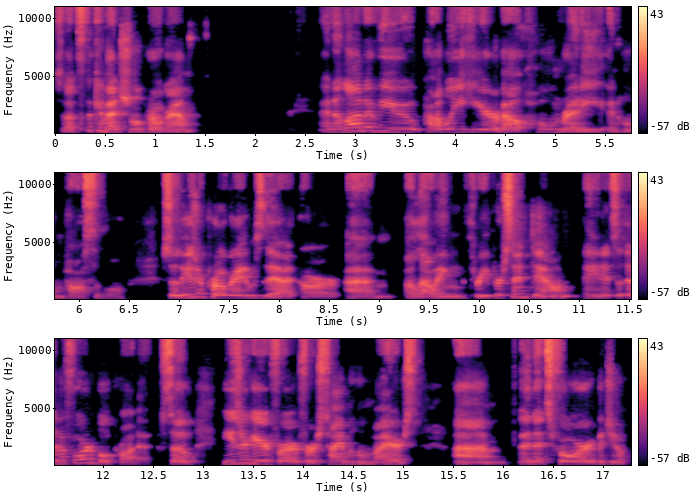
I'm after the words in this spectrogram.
So that's the conventional program. And a lot of you probably hear about Home Ready and Home Possible. So these are programs that are um, allowing 3% down and it's an affordable product. So these are here for our first time home buyers. Um, and it's for, but you don't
